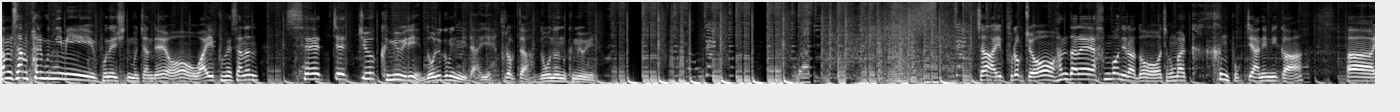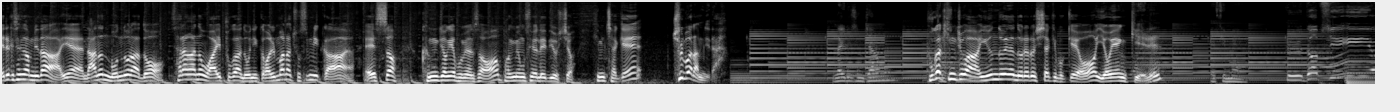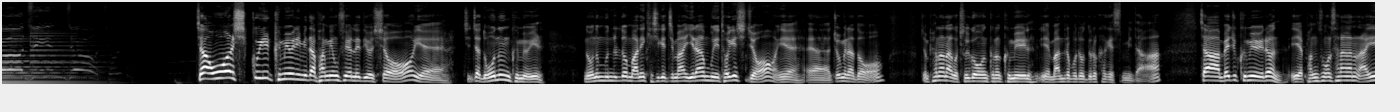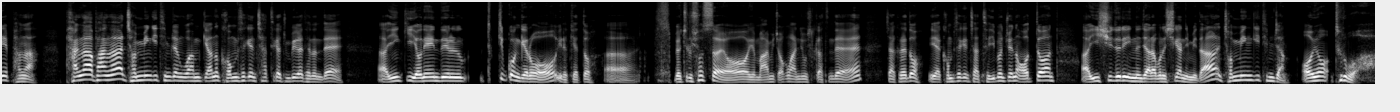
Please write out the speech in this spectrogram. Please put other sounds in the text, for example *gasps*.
3389님이 보내주신 문자인데요. 와이프 회사는 셋째 주 금요일이 놀금입니다. 예, 부럽다. 노는 금요일. 자, 이 부럽죠. 한 달에 한 번이라도 정말 큰 복지 아닙니까? 아, 이렇게 생각합니다. 예, 나는 못 놀아도 사랑하는 와이프가 노니까 얼마나 좋습니까? 애써 긍정해 보면서 박명수의 라디오쇼 힘차게 출발합니다. 부가킹주와 윤도현의 노래로 시작해 볼게요. 여행길. 자, 5월 19일 금요일입니다. 박명수의 라디오쇼. 예. 진짜 노는 금요일. 노는 분들도 많이 계시겠지만 일하는 분이 더 계시죠. 예. 예. 조금이라도 좀 편안하고 즐거운 그런 금요일 예, 만들어 보도록 노력하겠습니다. 자, 매주 금요일은 예, 방송을 사랑하는 아이 방아. 방아 방아 전민기 팀장과 함께하는 검색엔 차트가 준비가 되는데 아, 인기 연예인들 특집 관계로 이렇게 또 아, 며칠을 쉬었어요. 예, 마음이 조금 안 좋으실 것 같은데 자 그래도 예 검색엔 차트 이번 주에는 어떤 아, 이슈들이 있는지 알아보는 시간입니다. 전민기 팀장 어여 들어와.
